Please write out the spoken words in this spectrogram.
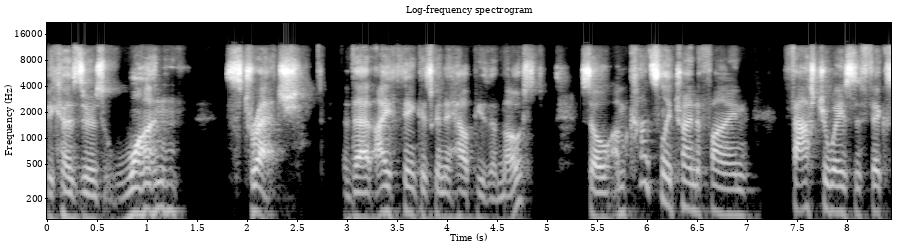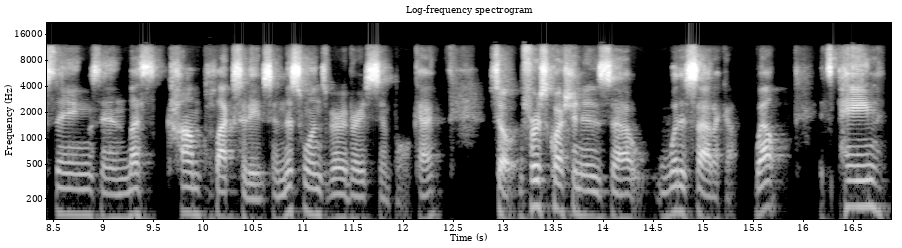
because there's one stretch that I think is going to help you the most. So I'm constantly trying to find faster ways to fix things and less complexities. And this one's very, very simple. Okay. So the first question is uh, what is sciatica? Well, it's pain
